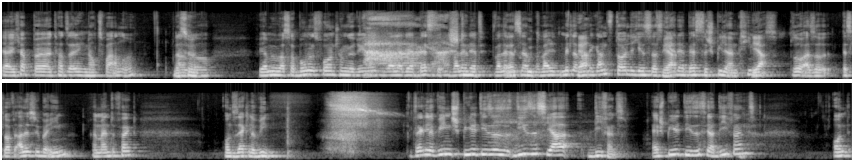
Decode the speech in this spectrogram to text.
Ja, ich habe äh, tatsächlich noch zwei andere. Was also, denn? Wir haben über Sabonis vorhin schon geredet, weil er der beste, ja, weil, er der, weil, er ist mittler, weil mittlerweile Ja. ganz deutlich ist, dass Ja. er der beste Spieler im Team Ja. ist. So, also es läuft alles über ihn im Endeffekt. Und Zach Levine. Zach Levine spielt dieses, dieses Jahr Defense. Er spielt dieses Jahr Defense. Und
